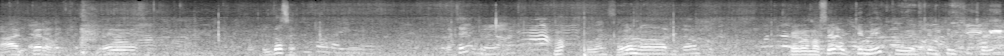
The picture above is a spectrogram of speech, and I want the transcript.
Ah, el perro. Es... El 12. ¿Lo cachai? No. No ha. Pero no sé por quién es, pues, quién, quién chucha es.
